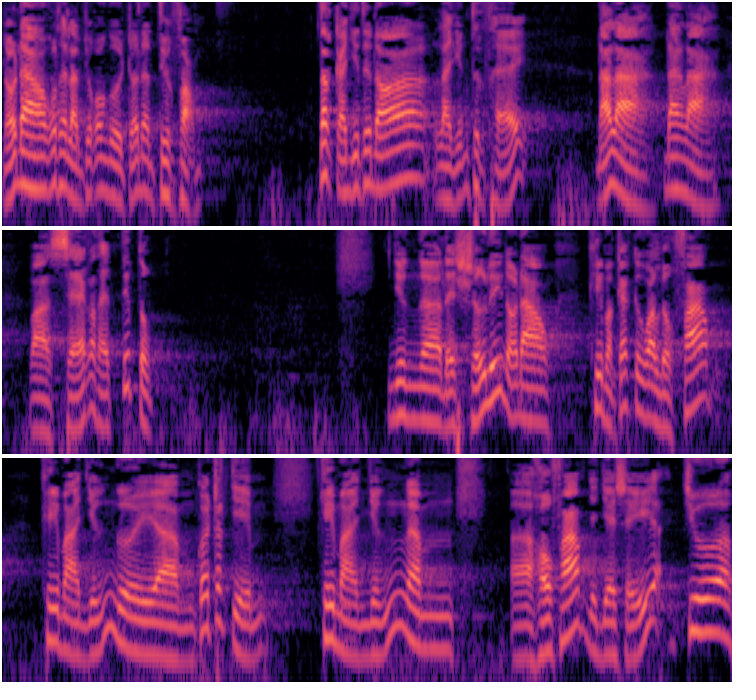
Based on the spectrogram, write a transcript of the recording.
Nỗi đau có thể làm cho con người trở nên tuyệt vọng. Tất cả những thứ đó là những thực thể đã là, đang là và sẽ có thể tiếp tục. Nhưng à, để xử lý nỗi đau, khi mà các cơ quan luật pháp, khi mà những người à, có trách nhiệm, khi mà những à, hộ pháp và vệ sĩ chưa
